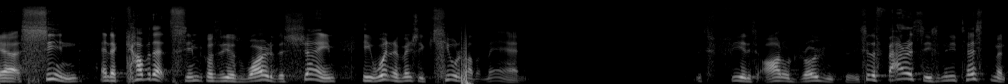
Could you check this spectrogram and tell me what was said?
uh, sinned, and to cover that sin because he was worried of the shame, he went and eventually killed another man. This fear, this idol drove him to. You see, the Pharisees in the New Testament,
